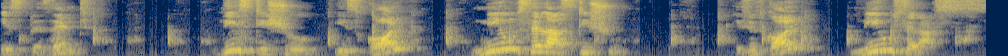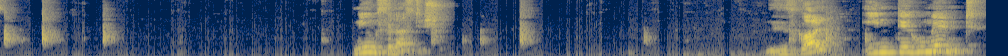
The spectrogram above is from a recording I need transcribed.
is present. This tissue is called nucellus tissue. This is called nucellus. Nucellus tissue. This is called integument.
